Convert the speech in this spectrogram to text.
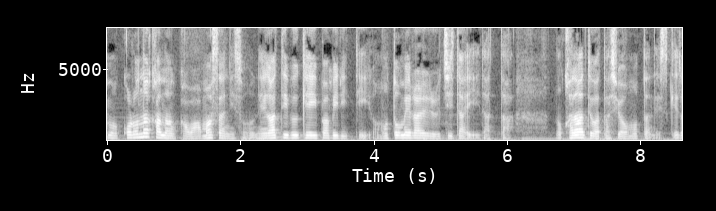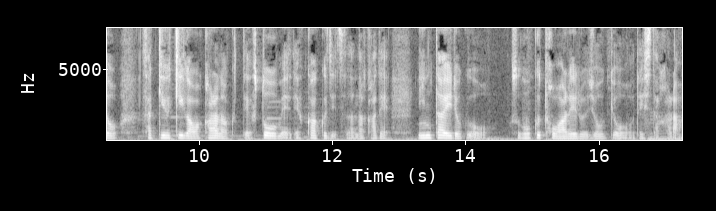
もうコロナ禍なんかはまさにそのネガティブケイパビリティが求められる事態だったのかなって私は思ったんですけど先行きが分からなくて不透明で不確実な中で忍耐力をすごく問われる状況でしたから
